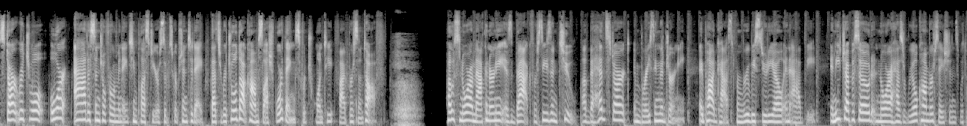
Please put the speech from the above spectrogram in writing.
Start Ritual or add Essential for Women 18 Plus to your subscription today. That's ritual.com slash four things for 25% off. Host Nora McInerney is back for season two of the Head Start Embracing the Journey, a podcast from Ruby Studio and AbbVie. In each episode, Nora has real conversations with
